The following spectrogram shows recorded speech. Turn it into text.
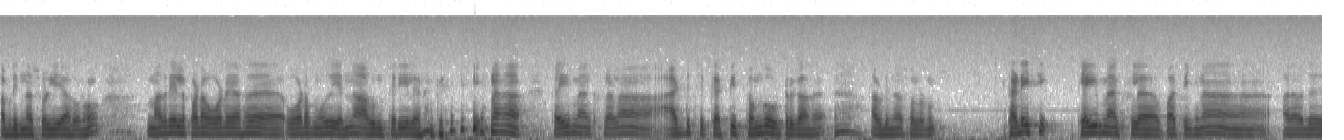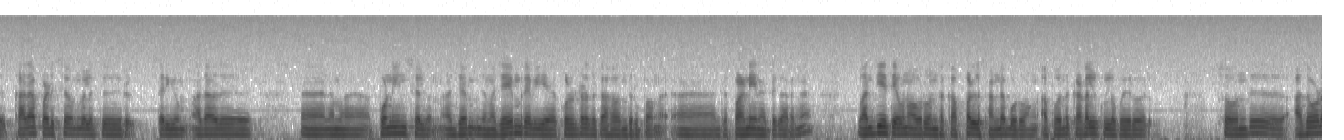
அப்படின்னு தான் சொல்லி ஆகணும். மதுரையில் படம் ஓடையாக ஓடும் போது என்ன ஆகும்னு தெரியல எனக்கு. ஏன்னா கிளைமேக்ஸ்லலாம் அடித்து கட்டி தொங்க விட்டுருக்காங்க அப்படின்னு தான் சொல்லணும். கடைசி கிளைமேக்ஸில் பார்த்தீங்கன்னா அதாவது கதை படித்தவங்களுக்கு தெரியும். அதாவது நம்ம பொன்னியின் செல்வன் ஜெம் நம்ம ஜெயம் ரவியை கொள்றதுக்காக வந்திருப்பாங்க. இந்த பாண்டிய நாட்டுக்காரங்க. வந்தியத்தேவனும் அவரும் அந்த கப்பலில் சண்டை போடுவாங்க. அப்போ வந்து கடலுக்குள்ளே போயிடுவார் ஸோ வந்து அதோட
